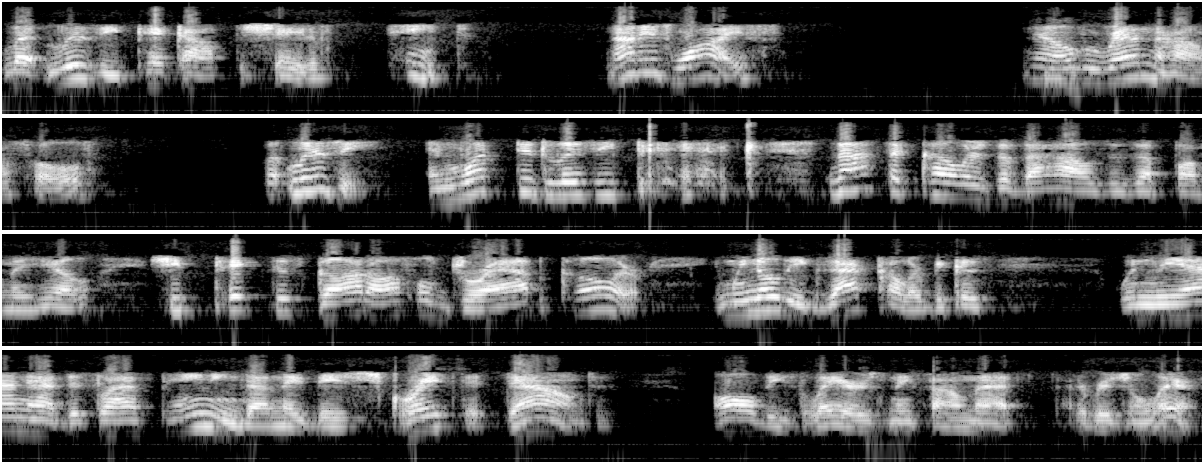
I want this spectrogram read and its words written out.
let Lizzie pick out the shade of paint, not his wife, no, who ran the household, but Lizzie. And what did Lizzie pick? Not the colors of the houses up on the hill. She picked this god awful drab color. And we know the exact color because when Leanne had this last painting done, they, they scraped it down to all these layers and they found that, that original layer.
